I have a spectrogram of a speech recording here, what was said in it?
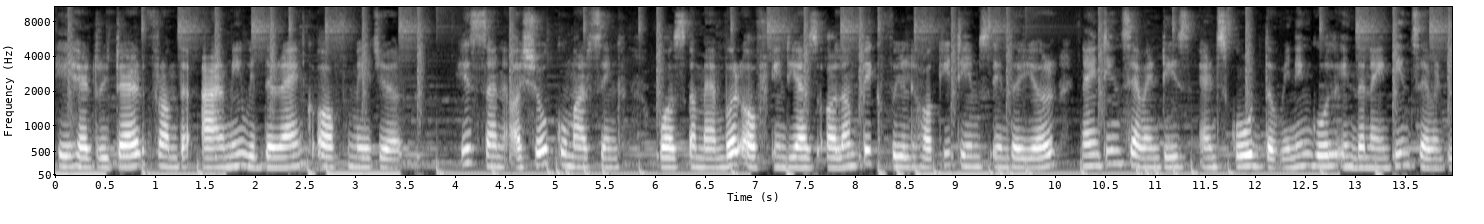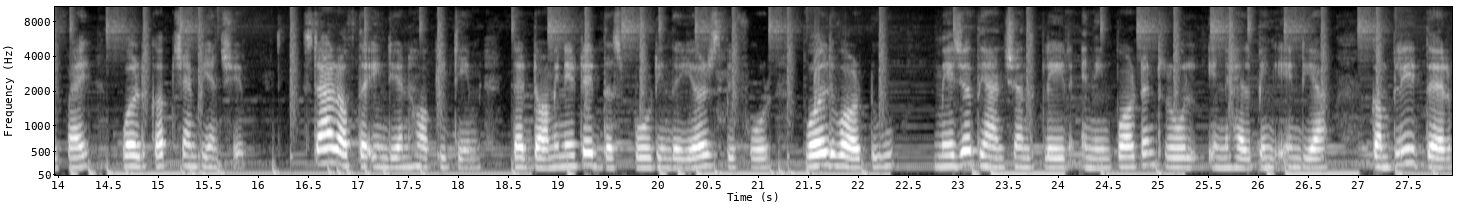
he had retired from the army with the rank of major. His son Ashok Kumar Singh was a member of India's Olympic field hockey teams in the year 1970s and scored the winning goal in the 1975 World Cup Championship. Star of the Indian hockey team that dominated the sport in the years before World War II, Major Dhyan Chand played an important role in helping India complete their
